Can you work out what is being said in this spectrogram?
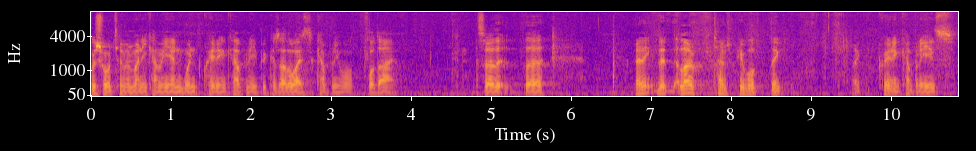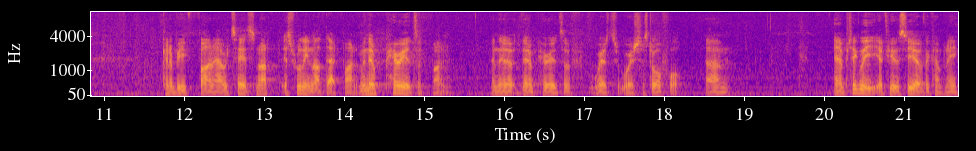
the short term and money coming in when creating a company, because otherwise the company will, will die. So the, the I think that a lot of times people think like creating is going to be fun. I would say it's not. It's really not that fun. I mean, there are periods of fun, and there are, there are periods of where it's, where it's just awful. Um, and particularly if you're the CEO of the company,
